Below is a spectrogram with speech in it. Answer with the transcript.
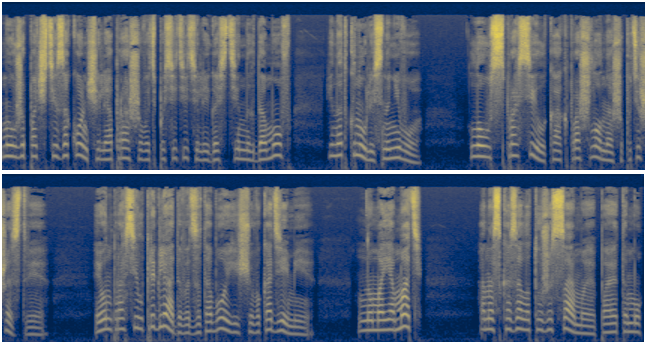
Мы уже почти закончили опрашивать посетителей гостиных домов и наткнулись на него. Лоус спросил, как прошло наше путешествие. И он просил приглядывать за тобой еще в академии. Но моя мать, она сказала то же самое, поэтому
